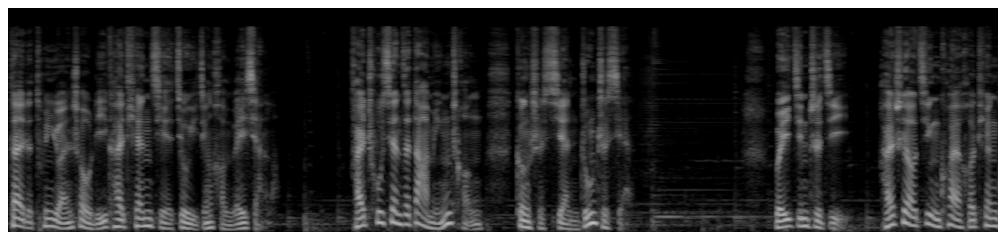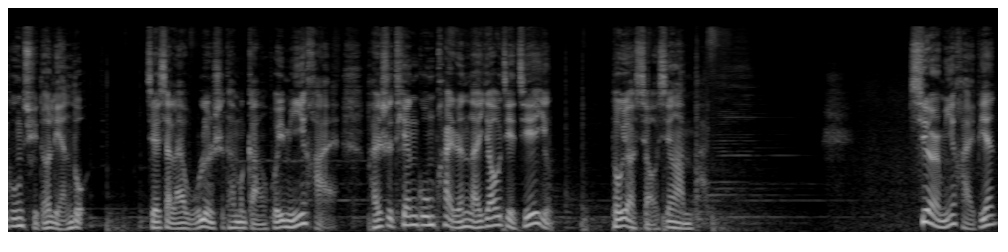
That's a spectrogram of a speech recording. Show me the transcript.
带着吞元兽离开天界就已经很危险了，还出现在大明城，更是险中之险。为今之计，还是要尽快和天宫取得联络。接下来，无论是他们赶回迷海，还是天宫派人来妖界接应，都要小心安排。希尔米海边，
